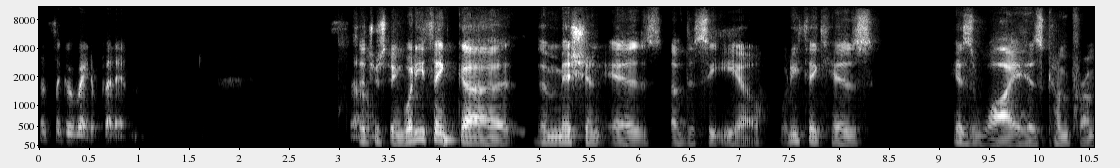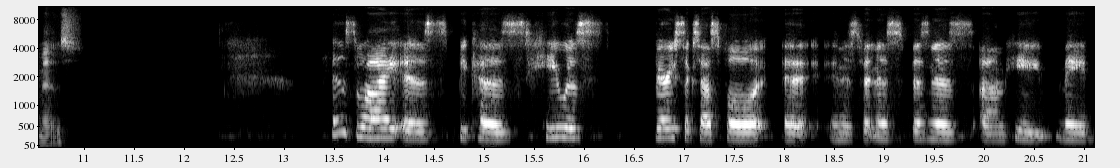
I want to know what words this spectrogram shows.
that's a good way to put it. So. It's interesting. What do you think uh, the mission is of the CEO? What do you think his his why, his come from is? His why is because he was very successful in his fitness business. Um, he made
